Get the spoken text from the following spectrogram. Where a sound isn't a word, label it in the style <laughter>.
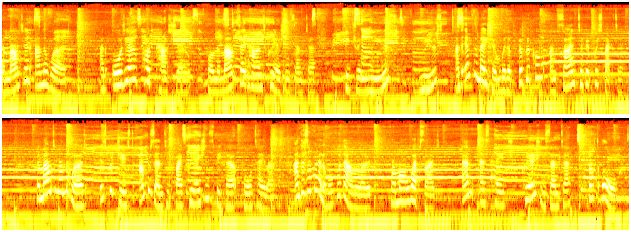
The Mountain and the Word, an audio podcast show from the Mount St. Helens Creation Center, featuring news, views, and information with a biblical and scientific perspective. The Mountain and the Word is produced and presented by creation speaker Paul Taylor and is available for download from our website mshcreationcenter.org.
